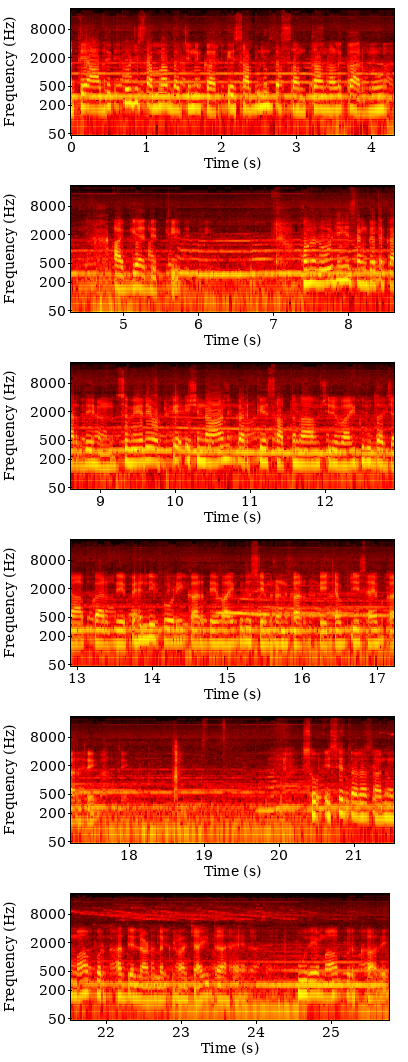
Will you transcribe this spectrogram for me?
ਅਤੇ ਆਦਿ ਕੁਝ ਸਮਾਂ ਬਚਨ ਕਰਕੇ ਸਭ ਨੂੰ ਪ੍ਰਸੰਨਤਾ ਨਾਲ ਘਰ ਨੂੰ ਆਗਿਆ ਦਿੱਤੀ। ਹੁਣ ਰੋਜ਼ ਹੀ ਸੰਗਤ ਕਰਦੇ ਹਨ। ਸਵੇਰੇ ਉੱਠ ਕੇ ਇਸ਼ਨਾਨ ਕਰਕੇ ਸਤਨਾਮ ਸ੍ਰੀ ਵਾਹਿਗੁਰੂ ਦਾ ਜਾਪ ਕਰਦੇ, ਪਹਿਲੀ ਪੌੜੀ ਕਰਦੇ, ਵਾਹਿਗੁਰੂ ਸਿਮਰਨ ਕਰਦੇ, ਜਪਜੀ ਸਾਹਿਬ ਕਰਦੇ। ਸੋ ਇਸੇ ਤਰ੍ਹਾਂ ਸਾਨੂੰ ਮਹਾਂਪੁਰਖਾਂ ਦੇ ਲੜ ਲੱਗਣਾ ਚਾਹੀਦਾ ਹੈ। ਪੂਰੇ ਮਹਾਂਪੁਰਖਾਂ ਦੇ।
